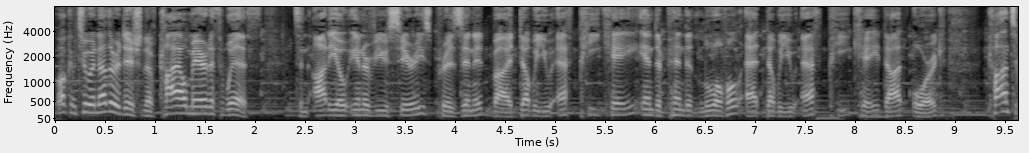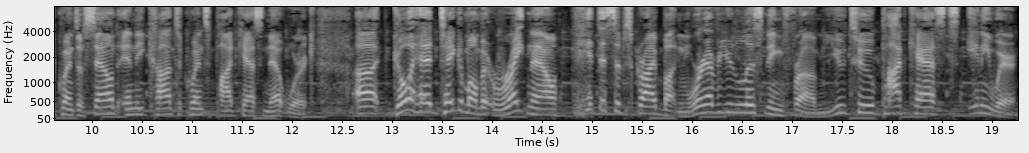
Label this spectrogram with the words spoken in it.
Welcome to another edition of Kyle Meredith with. It's an audio interview series presented by WFPK Independent Louisville at WFPK.org. Consequence of Sound and the Consequence Podcast Network. Uh, go ahead, take a moment right now, hit the subscribe button wherever you're listening from YouTube, podcasts, anywhere.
